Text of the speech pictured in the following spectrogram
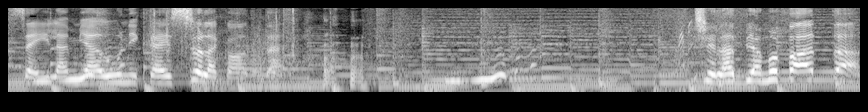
sei la mia unica e sola cotta. Ce l'abbiamo fatta!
